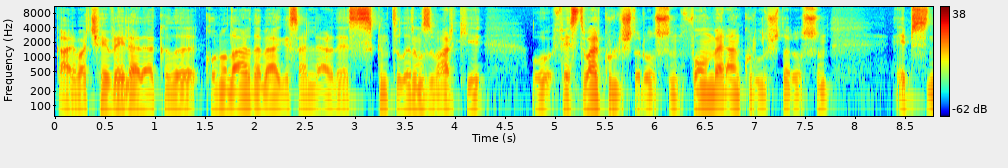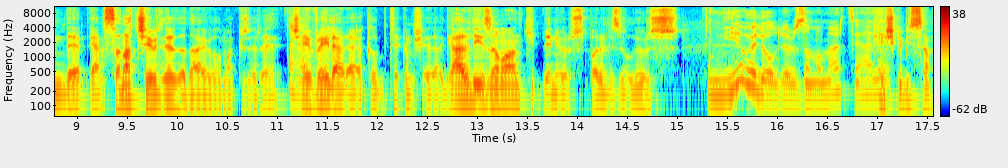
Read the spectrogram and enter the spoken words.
galiba çevreyle alakalı konularda, belgesellerde sıkıntılarımız var ki bu festival kuruluşları olsun, fon veren kuruluşlar olsun hepsinde yani sanat çevreleri de dahil olmak üzere evet. çevreyle alakalı bir takım şeyler geldiği zaman kitleniyoruz, paralize oluyoruz. Niye öyle oluyoruz ama Mert? Yani... Keşke bilsem.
